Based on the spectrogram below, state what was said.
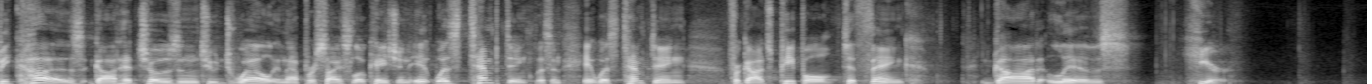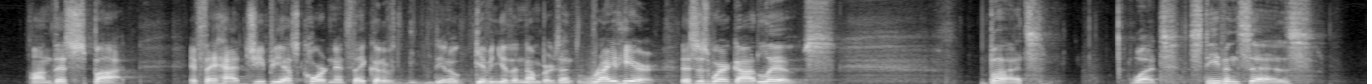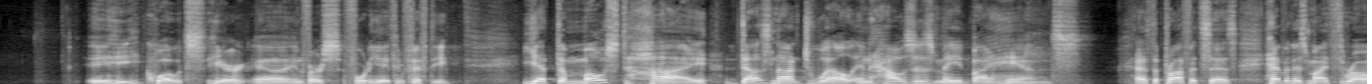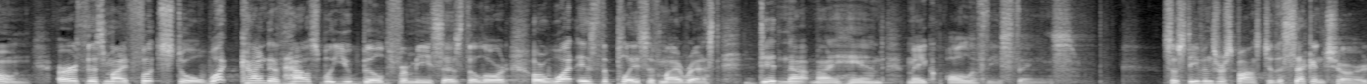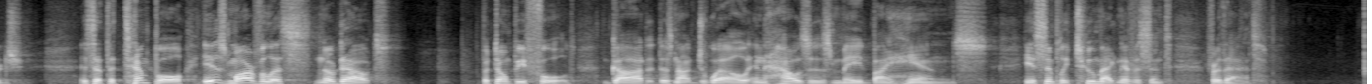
because God had chosen to dwell in that precise location, it was tempting, listen, it was tempting for God's people to think God lives here, on this spot. If they had GPS coordinates, they could have, you know, given you the numbers. And right here, this is where God lives. But what Stephen says, he quotes here uh, in verse 48 through 50 Yet the Most High does not dwell in houses made by hands. As the prophet says, Heaven is my throne, earth is my footstool. What kind of house will you build for me, says the Lord? Or what is the place of my rest? Did not my hand make all of these things? So, Stephen's response to the second charge is that the temple is marvelous, no doubt, but don't be fooled. God does not dwell in houses made by hands, He is simply too magnificent for that.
